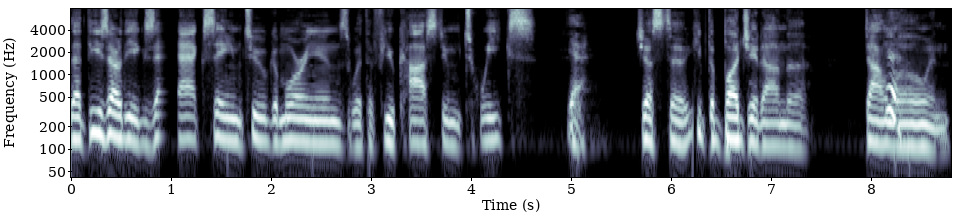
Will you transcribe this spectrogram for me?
that these are the exact same two Gamorreans with a few costume tweaks Yeah. just to keep the budget on the down Yeah. low and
